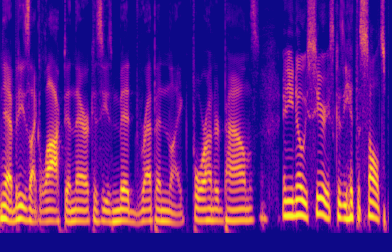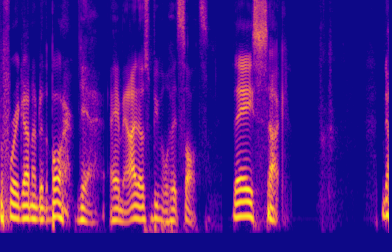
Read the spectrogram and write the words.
Yeah, but he's like locked in there because he's mid repping like 400 pounds. and you know he's serious because he hit the salts before he got under the bar. Yeah. Hey, man, I know some people who hit salts. They suck. No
